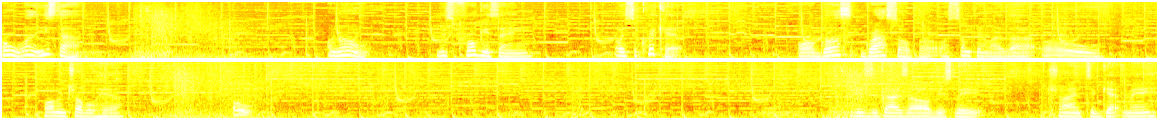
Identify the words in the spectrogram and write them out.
Oh, what is that? Oh no, this froggy thing. Oh, it's a cricket. Or grass, grasshopper or something like that. Oh, oh I'm in trouble here. Oh. These guys are obviously trying to get me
